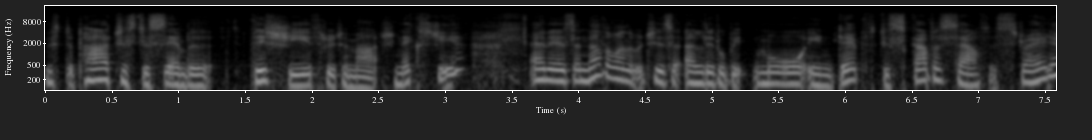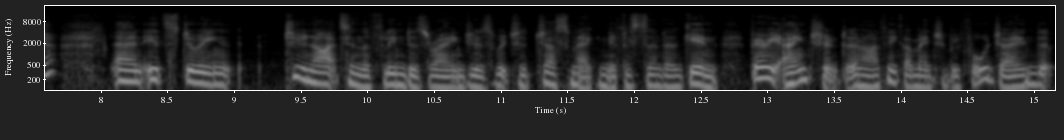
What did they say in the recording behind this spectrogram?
with departures December this year through to March next year. And there's another one which is a little bit more in depth, Discover South Australia, and it's doing two nights in the Flinders Ranges, which are just magnificent. And again, very ancient. And I think I mentioned before, Jane, that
